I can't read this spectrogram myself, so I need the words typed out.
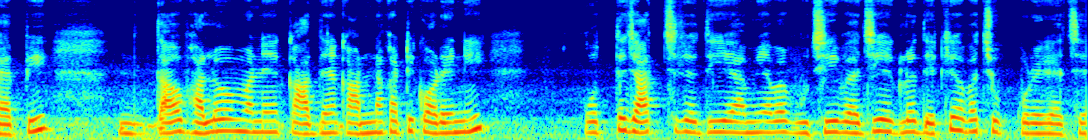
হ্যাপি তাও ভালো মানে কাঁদে কান্নাকাটি করেনি। করতে যাচ্ছিল দিয়ে আমি আবার বুঝিয়ে বাজিয়ে এগুলো দেখে আবার চুপ করে গেছে।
